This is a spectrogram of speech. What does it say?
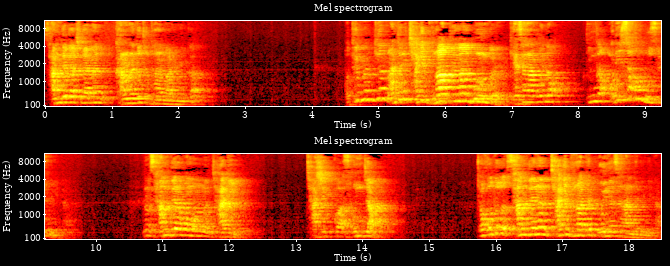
3대가 지나면 가난해도 좋다는 말입니까? 어떻게 보면 그냥 완전히 자기 눈앞에만 보는 거예요. 계산하고 있는 인간 어리석은 모습입니다. 그럼 3대라고 하면 자기, 자식과 손자, 적어도 3대는 자기 눈앞에 보이는 사람들입니다.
